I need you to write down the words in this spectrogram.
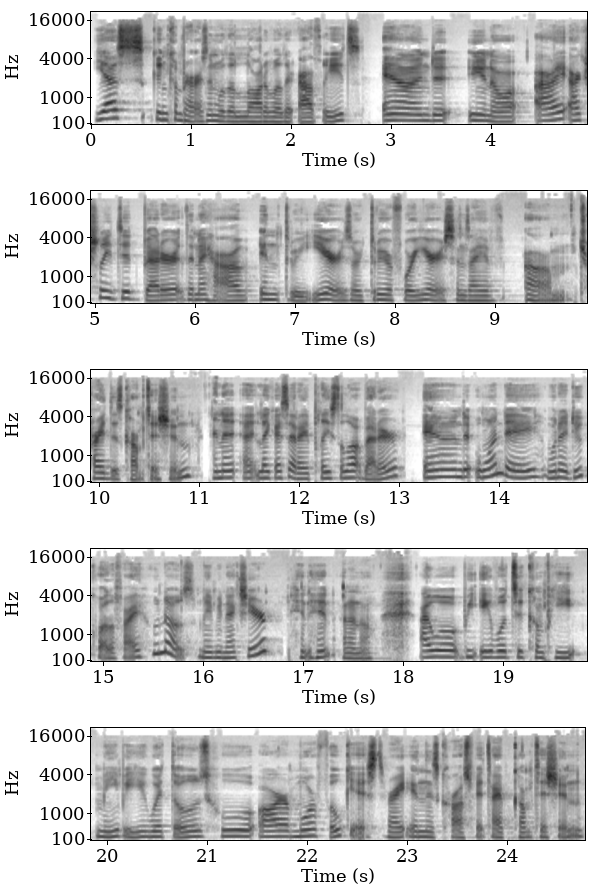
Yes, in comparison with a lot of other athletes. And, you know, I actually did better than I have in three years or three or four years since I have um, tried this competition. And I, I, like I said, I placed a lot better. And one day when I do qualify, who knows, maybe next year, hint, hint, I don't know, I will be able to compete maybe with those who are more focused, right, in this CrossFit type competition.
